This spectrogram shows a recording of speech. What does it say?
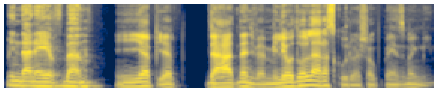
Minden évben. Yep, yep. De hát 40 millió dollár, az kurva sok pénz, meg mind.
